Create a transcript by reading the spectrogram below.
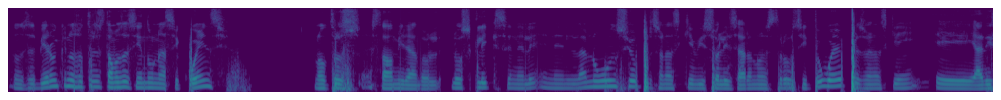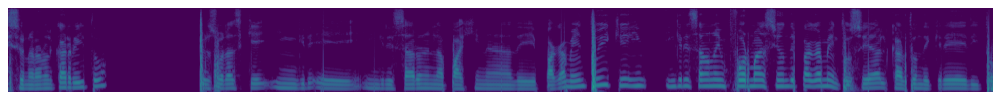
Entonces vieron que nosotros estamos haciendo una secuencia. Nosotros estamos mirando los clics en el, en el anuncio, personas que visualizaron nuestro sitio web, personas que eh, adicionaron al carrito, personas que eh, ingresaron en la página de pagamento y que ingresaron la información de pagamento, sea el cartón de crédito,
